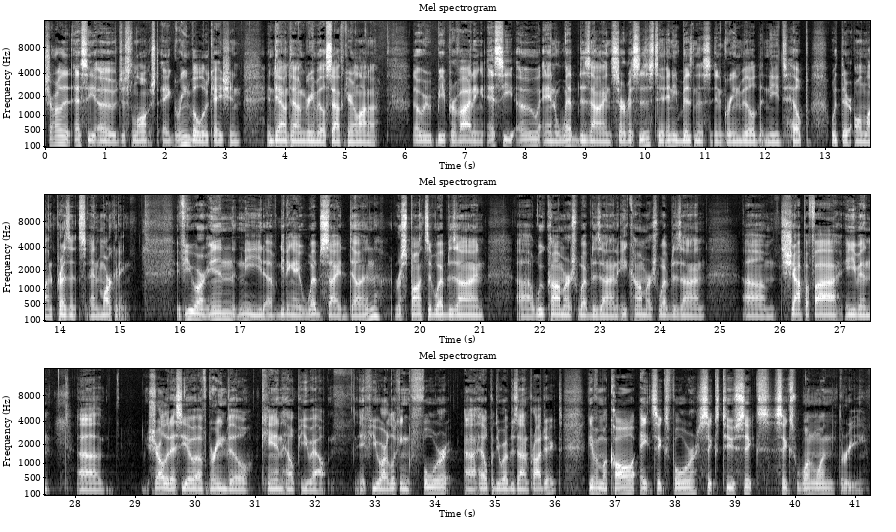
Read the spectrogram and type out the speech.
Charlotte SEO just launched a Greenville location in downtown Greenville, South Carolina. They will be providing SEO and web design services to any business in Greenville that needs help with their online presence and marketing. If you are in need of getting a website done, responsive web design, uh, WooCommerce web design, e commerce web design, um, Shopify, even uh, Charlotte SEO of Greenville can help you out. If you are looking for uh, help with your web design project, give them a call 864 626 6113.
